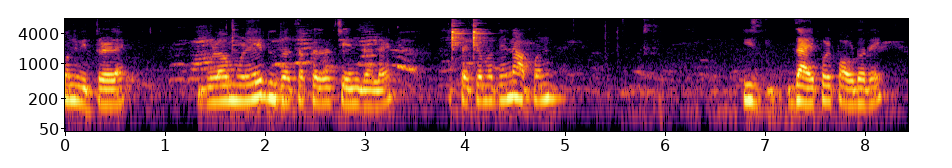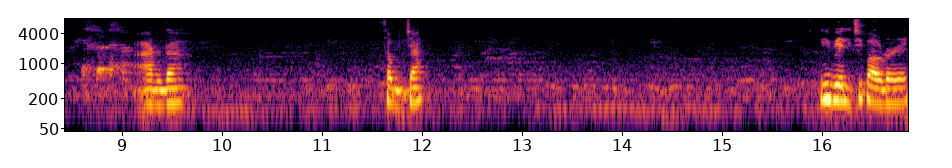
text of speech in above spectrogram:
पण वितळला आहे गुळामुळे दुधाचा कलर चेंज झाला आहे त्याच्यामध्ये ना आपण ही जायफळ पावडर आहे. अर्धा चमचा. ही वेलची पावडर आहे.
